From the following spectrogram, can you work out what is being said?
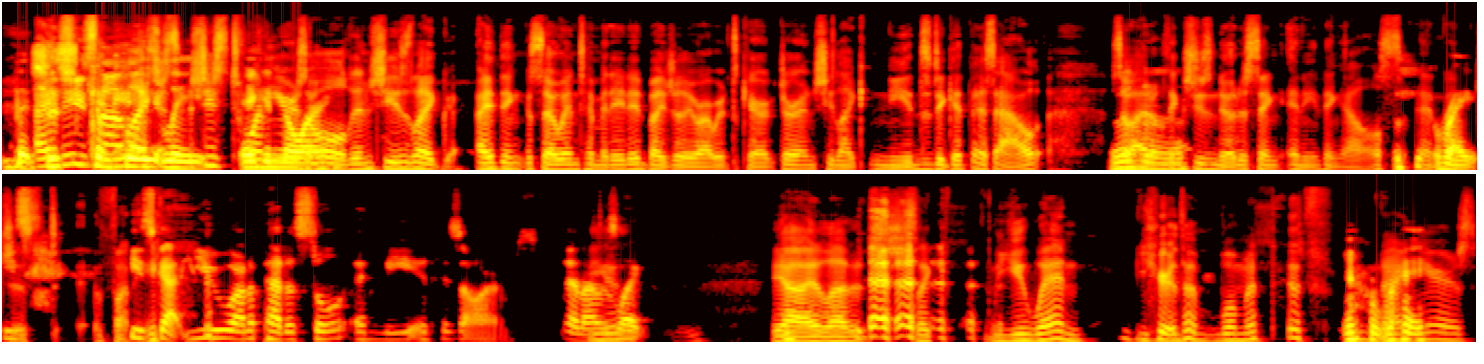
That I she's, think she's not, like, completely she's, she's 20 years old and she's like i think so intimidated by julia roberts character and she like needs to get this out so i don't think mm-hmm. she's noticing anything else and Right. just funny he's got you on a pedestal and me in his arms, and I was You- like, yeah i love it it's like you win you're the woman of nine right. years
